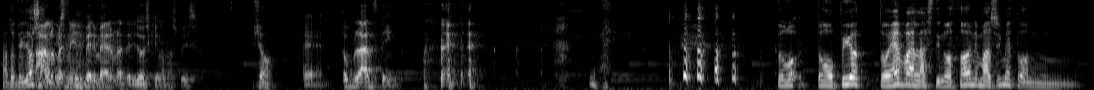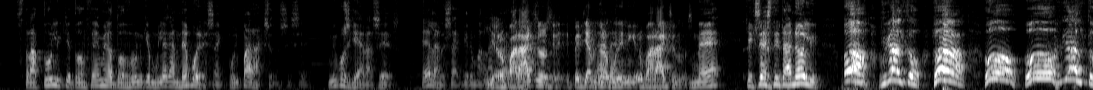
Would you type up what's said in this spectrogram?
Θα το τελειώσω Άλλο κάποια παιχνίδι στιγμή. περιμένουμε να τελειώσει και να μας πεις. Ποιο; Ε, Το Bloodstained. το, το οποίο το έβαλα στην οθόνη μαζί με τον Στρατούλη και τον Θέμη να το δουν και μου λέγανε δεν μπορείς Σάκη, πολύ παράξενος είσαι. Μήπως γέρασες. Έλα ρε Σάκη ρε μαλάκα. Γεροπαράξενος, είναι. παιδιά με Ναι, την ναι. ναι, είναι γεροπαράξενος. Ναι, και ξέρεις τι ήταν όλοι. Α, βγάλ το! Α, ω, ω, βγάλ το,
